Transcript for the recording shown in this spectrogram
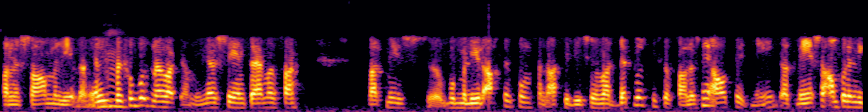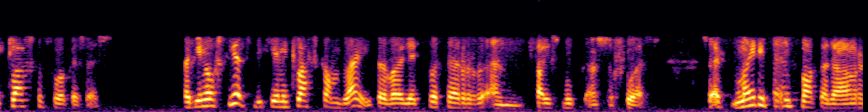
van 'n samelewing en hmm. byvoorbeeld nou wat Amina sê in terme van wat mens op 'n manier agterkom van akademici maar dit was die geval is nie altyd nie dat mense amper in die klas gefokus is dat jy nog steeds bietjie in die klas kan bly terwyl jy Twitter en Facebook en so voort. So ek my die punt maak dat daar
